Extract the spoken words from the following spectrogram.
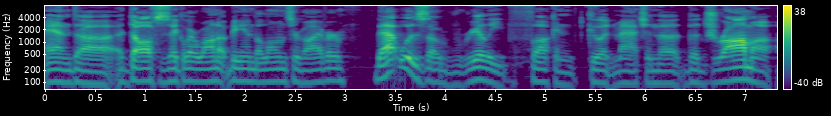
and uh, Dolph Ziggler wound up being the lone survivor. That was a really fucking good match, and the the drama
